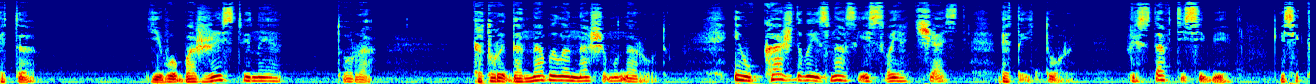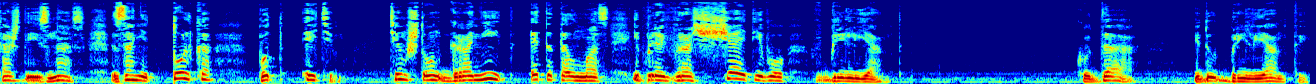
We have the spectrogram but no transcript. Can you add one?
Это его божественная Тора, которая дана была нашему народу. И у каждого из нас есть своя часть этой Торы. Представьте себе, если каждый из нас занят только вот этим, тем, что он гранит этот алмаз и превращает его в бриллиант. Куда идут бриллианты,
